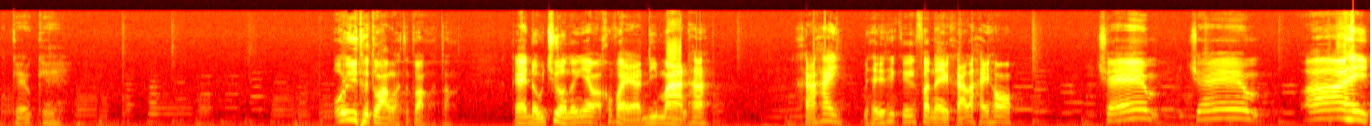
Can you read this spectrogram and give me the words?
Ok ok ôi, thôi toàn rồi, thôi toàn rồi, toàn cái đấu trường thôi anh em ạ, không phải đi màn ha. Khá hay, mình thấy thì cái phần này khá là hay ho. Cho em cho em ai?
